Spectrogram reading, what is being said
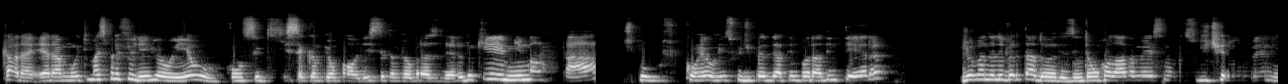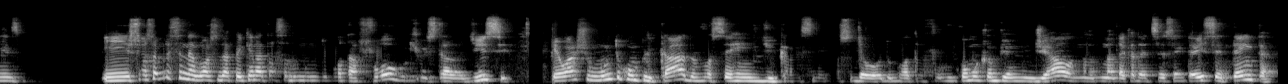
cara, era muito mais preferível eu conseguir ser campeão paulista e campeão brasileiro do que me matar tipo, correr o risco de perder a temporada inteira jogando Libertadores. Então rolava meio esse negócio de tirar o pé mesmo. E só sobre esse negócio da pequena taça do mundo do Botafogo, que o Stella disse, eu acho muito complicado você reivindicar esse negócio do, do Botafogo como campeão mundial na, na década de 60 e 70,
